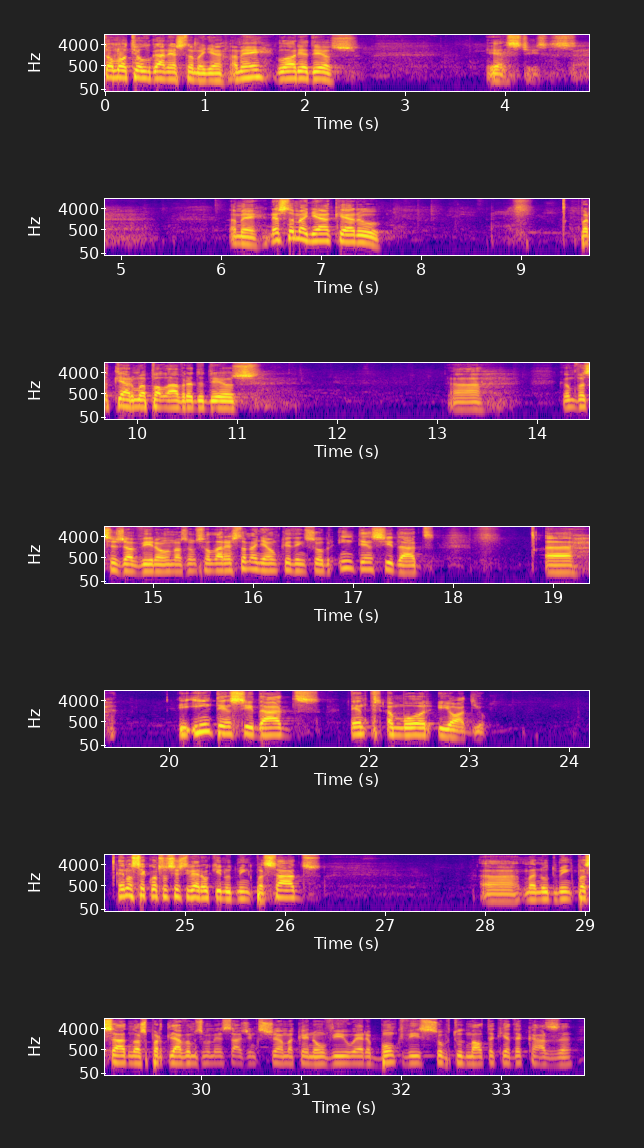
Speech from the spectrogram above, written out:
Toma o teu lugar nesta manhã. Amém? Glória a Deus. Yes, Jesus. Amém. Nesta manhã quero partilhar uma palavra de Deus. Ah, como vocês já viram, nós vamos falar esta manhã um bocadinho sobre intensidade. Ah, e intensidade entre amor e ódio. Eu não sei quantos vocês estiveram aqui no domingo passado, uh, mas no domingo passado nós partilhávamos uma mensagem que se chama Quem não viu, era bom que visse, sobretudo malta que é da casa,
